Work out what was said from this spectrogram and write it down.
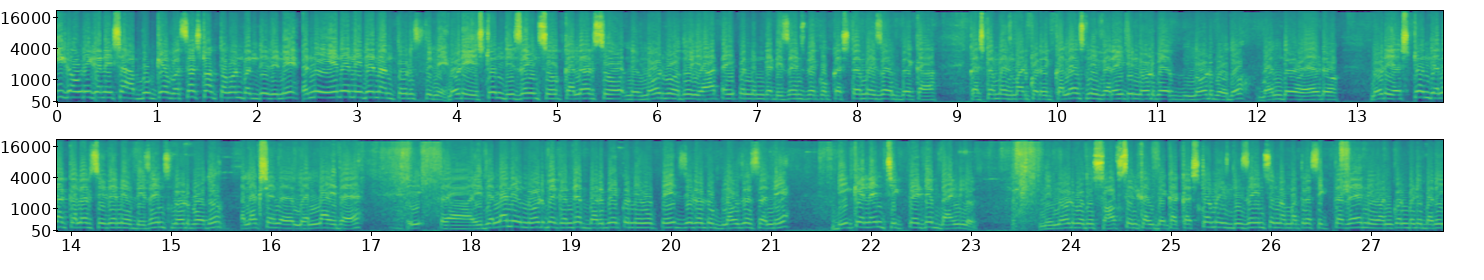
ಈ ಗೌರಿ ಗಣೇಶ ಹಬ್ಬಕ್ಕೆ ಹೊಸ ಸ್ಟಾಕ್ ತಗೊಂಡ್ ಬಂದಿದ್ದೀನಿ. ಅಲ್ಲಿ ಏನೇನಿದೆ ನಾನು ತೋರಿಸ್ತೀನಿ. ನೋಡಿ, ಇಷ್ಟೊಂದು ಡಿಸೈನ್ಸ್ ಕಲರ್ಸ್ ನೀವು ನೋಡ್ಬೋದು ಯಾವ ಟೈಪ್ ಅಲ್ಲಿ ನಿಮ್ಗೆ ಡಿಸೈನ್ಸ್ ಬೇಕು ಕಸ್ಟಮೈಸ್ ಬೇಕಾ? ಕಸ್ಟಮೈಸ್ ಮಾಡ್ಕೊಡಿ ಕಲರ್ಸ್ ನೀವು ವೆರೈಟಿ ನೋಡ್ಬೇ, ನೋಡ್ಬೋದು. ಒಂದು, ಎರಡು. ನೋಡಿ ಎಷ್ಟೊಂದು ಎಲ್ಲ ಕಲರ್ಸ್ ಇದೆ, ನೀವು ಡಿಸೈನ್ಸ್ ನೋಡ್ಬೋದು. ಕಲೆಕ್ಷನ್ ಎಲ್ಲ ಇದೆ. ಇದೆಲ್ಲ ನೀವು ನೋಡ್ಬೇಕಂದ್ರೆ ಬರಬೇಕು ನೀವು ಪೇಜ್ ಜೀರೋ ಟು ಬ್ಲೌಸಸ್ ಅಲ್ಲಿ. D K lane Chickpet Bangalore ನೀವು ನೋಡ್ಬೋದು ಸಾಫ್ಟ್ ಸಿಲ್ಕ್ ಅಲ್ಲಿ ಬೇಕಾ? ಕಸ್ಟಮೈಸ್ ಡಿಸೈನ್ಸ್ ನಮ್ಮ ಹತ್ರ ಸಿಗ್ತದೆ. ನೀವು ಅನ್ಕೊಂಡ್ಬಿಡಿ, ಬರೀ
